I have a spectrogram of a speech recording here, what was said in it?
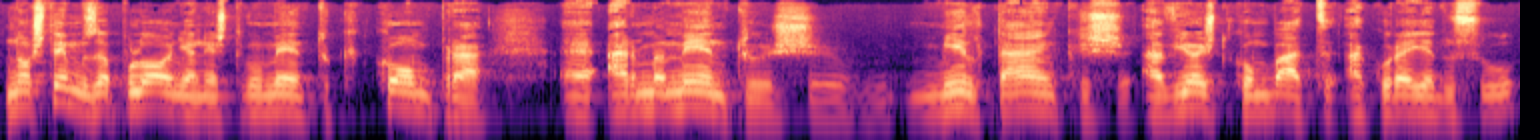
Nós temos a Polónia neste momento que compra uh, armamentos, mil tanques, aviões de combate à Coreia do Sul.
